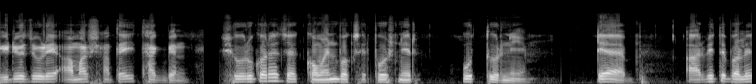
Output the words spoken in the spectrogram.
ভিডিও জুড়ে আমার সাথেই থাকবেন। শুরু করা যাক কমেন্ট বক্সের প্রশ্নের উত্তর নিয়ে। ট্যাব, আরবিতে বলে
